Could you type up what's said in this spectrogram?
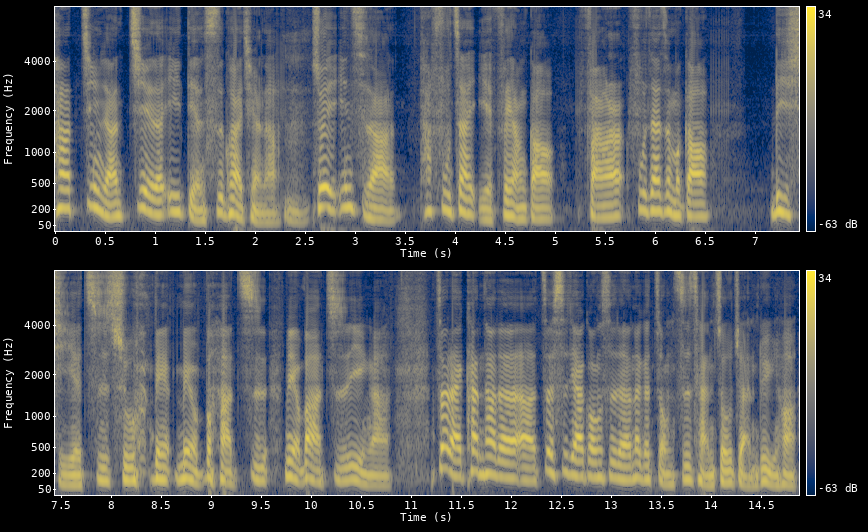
他竟然借了一点四块钱了，所以因此啊，他负债也非常高，反而负债这么高，利息也支出 没没有办法支没有办法支应啊。再来看他的呃这四家公司的那个总资产周转率哈，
